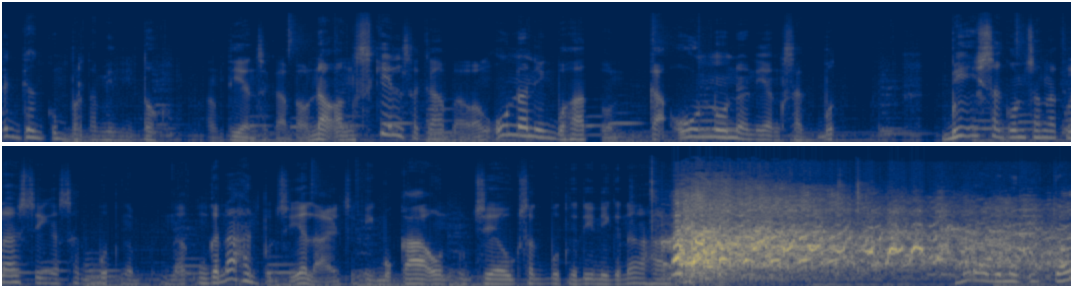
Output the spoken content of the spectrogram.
daghan kompartamento ang tiyan sa kabaw. Now, ang skill sa kabaw, ang una niyang buhaton, kauno na niyang sagbot. Bisag unsa nga klase nga sagbot nga na, kung ganahan pud siya lain sige mukaon pud siya og sagbot nga dini ganahan. Mura gyud ikaw,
